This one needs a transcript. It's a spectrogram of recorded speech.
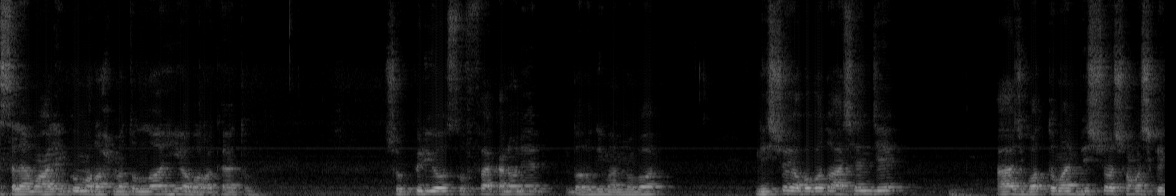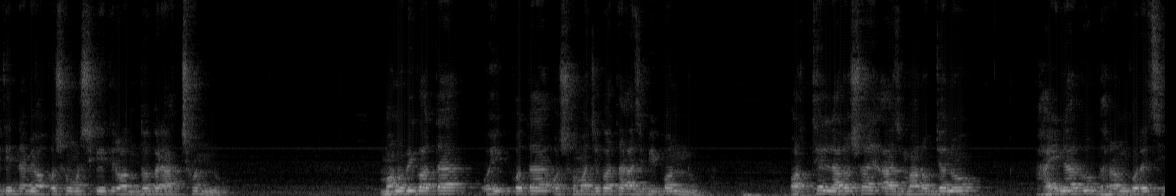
আসসালামু আলাইকুম রহমতুল্লাহি অবরাকাত সুপ্রিয় সুফা কাননের দরদি মান্যবর, নিশ্চয়ই অবগত আছেন যে আজ বর্তমান বিশ্ব সংস্কৃতির নামে অপসংস্কৃতির অন্ধকারে আচ্ছন্ন। মানবিকতা, ঐক্যতা ও সামাজিকতা আজ বিপন্ন। অর্থের লালসায় আজ মানব যেন হাইনার রূপ ধারণ করেছে।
